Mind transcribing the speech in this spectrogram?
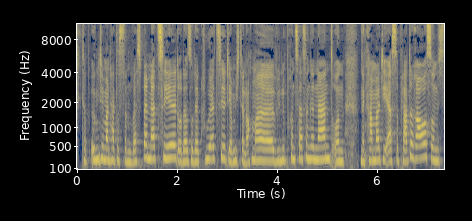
ich glaube, irgendjemand hat es dann Westbam erzählt oder so der Crew erzählt. Die haben mich dann auch mal wie eine Prinzessin genannt. Und dann kam halt die erste Platte raus und ich,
